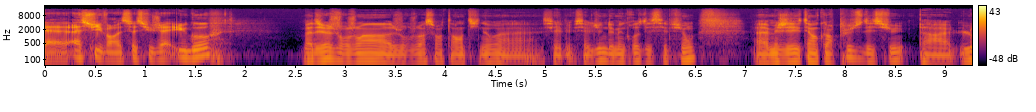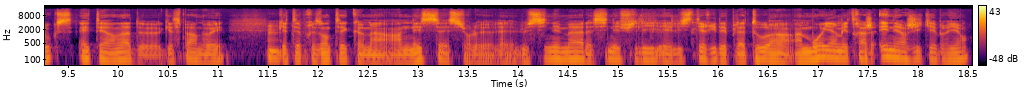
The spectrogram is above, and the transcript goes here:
euh, à suivre ce sujet. Hugo? Bah déjà, je vous rejoins, je vous rejoins sur Tarantino. Euh, c'est l'une de mes grosses déceptions. mais j'ai été encore plus déçu par Lux Eterna de Gaspard Noé, hmm. qui était présenté comme un, essai sur le, le, cinéma, la cinéphilie et l'hystérie des plateaux, un, moyen métrage énergique et brillant.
